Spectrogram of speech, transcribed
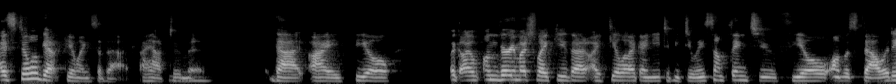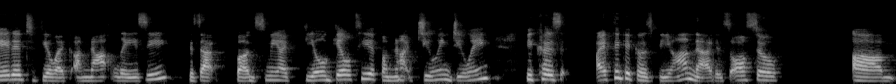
I still get feelings of that, I have to admit, mm-hmm. that I feel like I, am very much like you that I feel like I need to be doing something to feel almost validated, to feel like I'm not lazy because that bugs me. I feel guilty if I'm not doing doing because I think it goes beyond that. It's also um,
